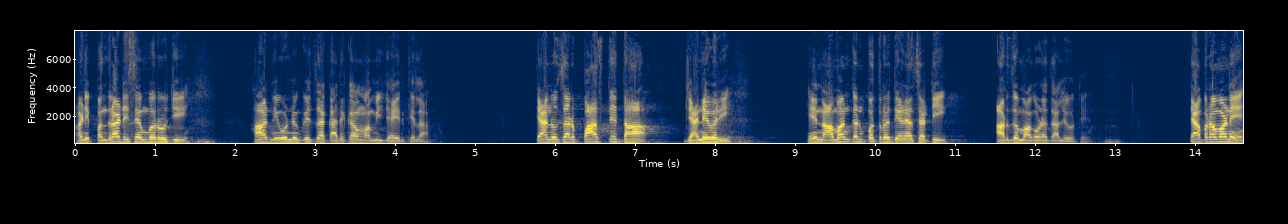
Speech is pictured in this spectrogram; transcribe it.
आणि पंधरा डिसेंबर रोजी हा निवडणुकीचा कार्यक्रम आम्ही जाहीर केला. त्यानुसार पाच ते दहा जानेवारी हे नामांकन पत्र देण्यासाठी अर्ज मागवण्यात आले होते. त्याप्रमाणे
